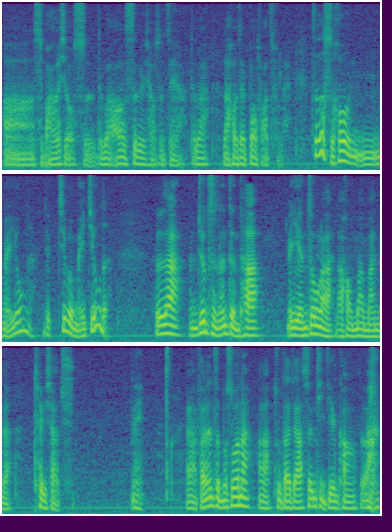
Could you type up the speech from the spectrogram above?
啊十八个小时，对吧？二十四个小时这样，对吧？然后再爆发出来，这个时候你没用的，就基本没救的，是不是啊？你就只能等它。那严重了，然后慢慢的退下去，哎，啊，反正怎么说呢？啊，祝大家身体健康，是吧？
